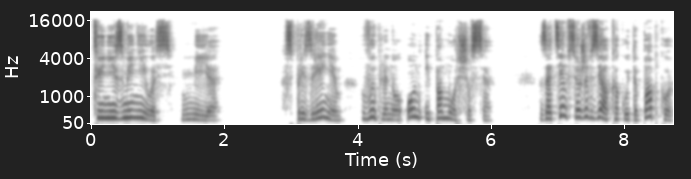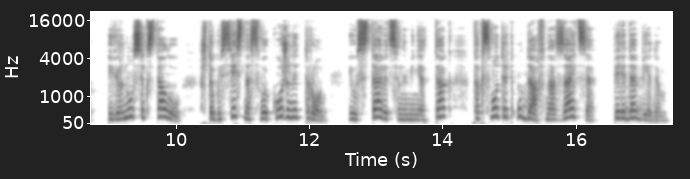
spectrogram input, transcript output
«Ты не изменилась, Мия!» С презрением выплюнул он и поморщился. Затем все же взял какую-то папку и вернулся к столу, чтобы сесть на свой кожаный трон и уставиться на меня так, как смотрит удав на зайца перед обедом.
